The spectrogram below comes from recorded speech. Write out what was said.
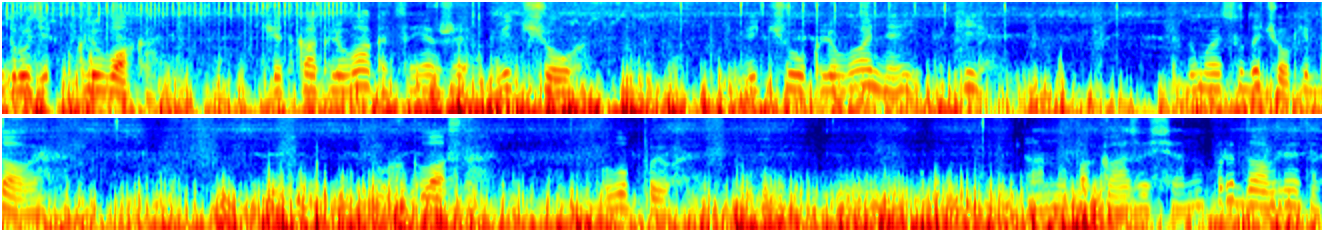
друзі, клювака. Чітка клювака, це я вже відчув. Відчув клювання і такий, я думаю, судачок і дави. Ух, класно. Лупив. А ну показуйся, ну придавлює так.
